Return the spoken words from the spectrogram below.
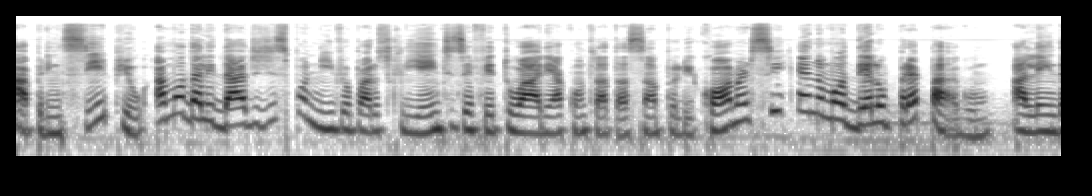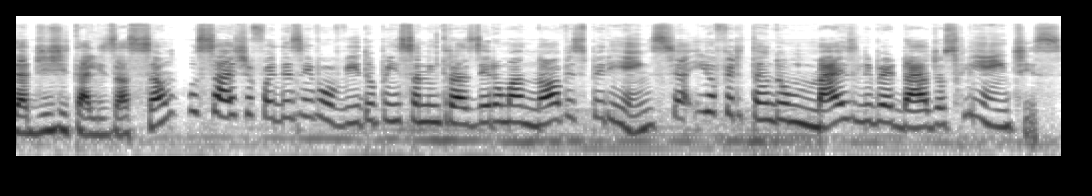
A princípio, a modalidade disponível para os clientes efetuarem a contratação pelo e-commerce é no modelo pré-pago. Além da digitalização, o site foi desenvolvido pensando em trazer uma nova experiência e ofertando mais liberdade aos clientes,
